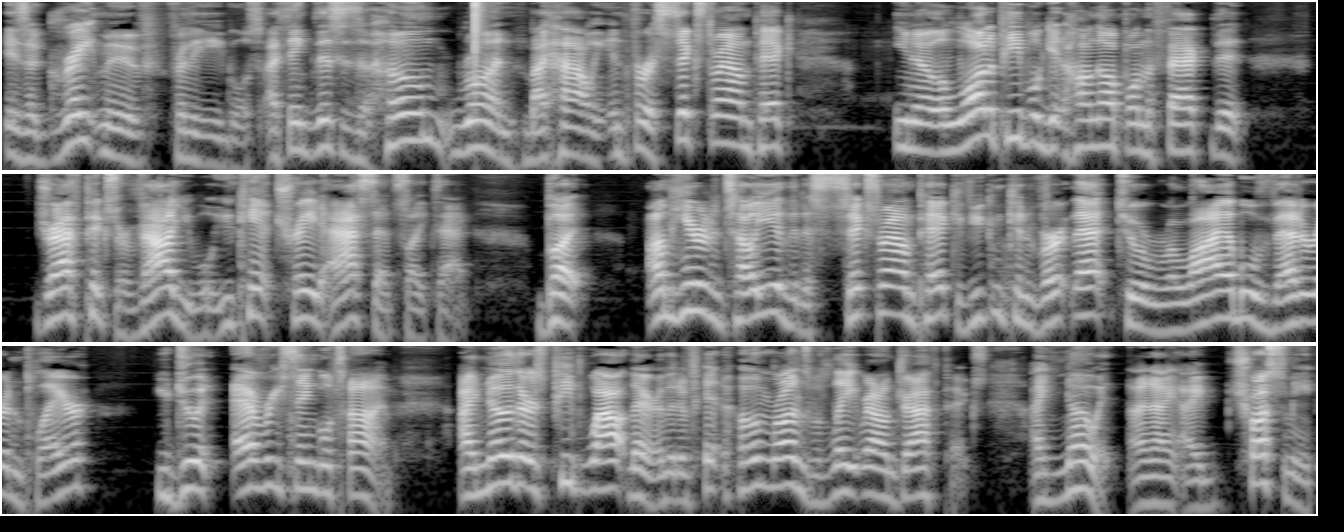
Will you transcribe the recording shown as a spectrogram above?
is a great move for the Eagles. I think this is a home run by Howie. And for a sixth round pick, you know, a lot of people get hung up on the fact that draft picks are valuable. You can't trade assets like that. But I'm here to tell you that a sixth round pick, if you can convert that to a reliable veteran player, you do it every single time. I know there's people out there that have hit home runs with late round draft picks. I know it. And I, I trust me,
